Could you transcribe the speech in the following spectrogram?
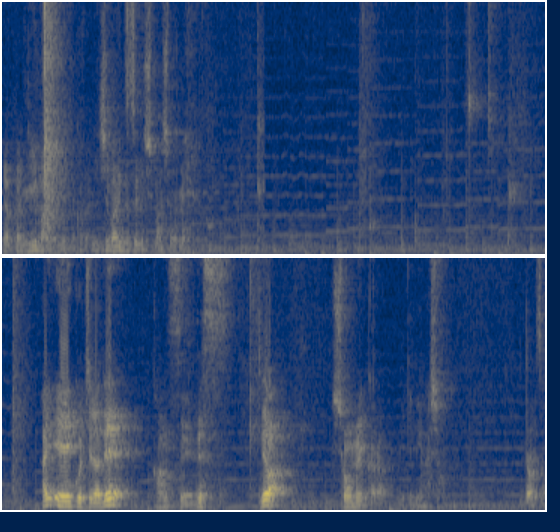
な。やっぱり2枚は無理だから1枚ずつにしましょうね。はい、えー、こちらで完成です。では正面から見てみましょう。どうぞ。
